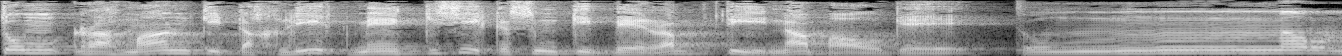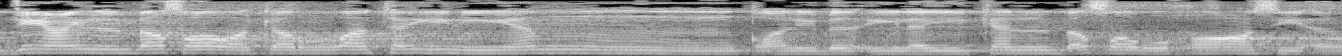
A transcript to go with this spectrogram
تم رحمان کی تخلیق میں کسی قسم کی بے ربطی نہ پاؤ گے۔ ثم ارجع البصر كرتين ينقلب إليك البصر خاسئا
